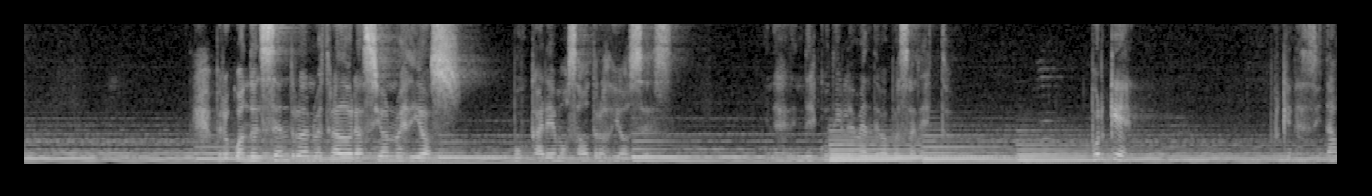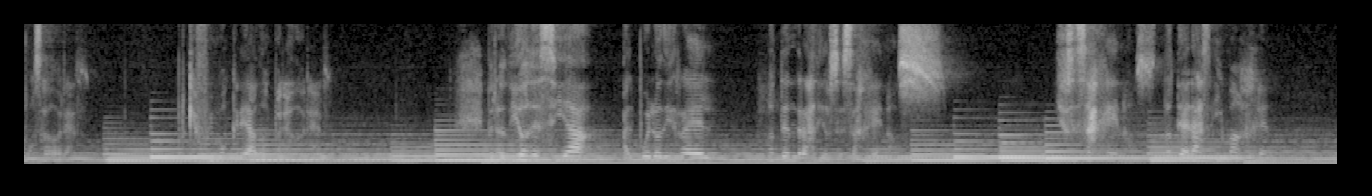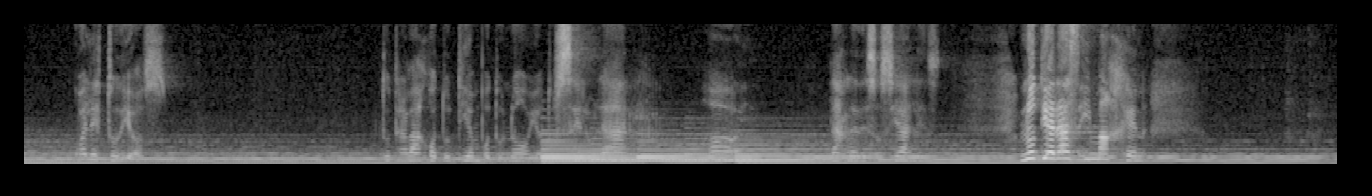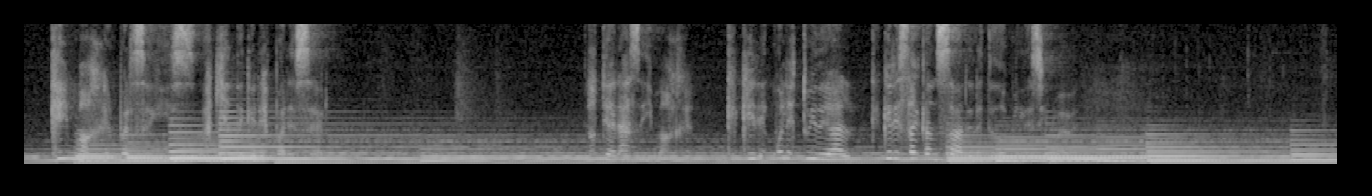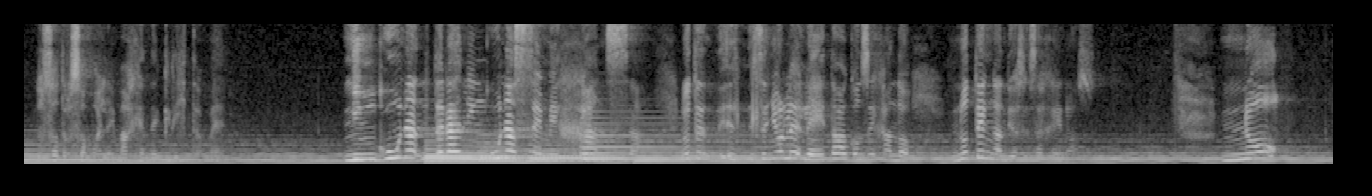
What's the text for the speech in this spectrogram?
Pero cuando el centro de nuestra adoración no es Dios, buscaremos a otros dioses. Indiscutiblemente va a pasar esto. ¿Por qué? Porque necesitamos adorar. Porque fuimos creados para adorar. Pero Dios decía pueblo de Israel, no tendrás dioses ajenos. Dioses ajenos. No te harás imagen. ¿Cuál es tu Dios? tu trabajo, tu tiempo, tu novio, tu celular, las redes sociales. No te harás imagen. ¿Qué imagen perseguís? ¿A quién te querés parecer? No te harás imagen. ¿Qué quieres? ¿Cuál es tu ideal? ¿Qué quieres alcanzar en este 2019? Nosotros somos la imagen de Cristo, amén. Ninguna, no te harás ninguna semejanza el, Señor les, estaba aconsejando, no tengan dioses ajenos. No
